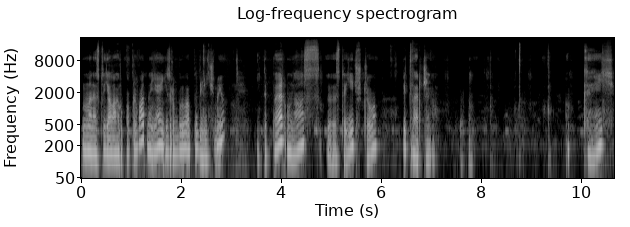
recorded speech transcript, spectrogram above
У мене стояла група приватна, я її зробила публічною. І тепер у нас е, стоїть, що підтверджено. Окей.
